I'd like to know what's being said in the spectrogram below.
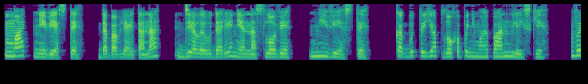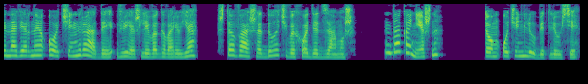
Мать невесты, добавляет она, делая ударение на слове невесты, как будто я плохо понимаю по-английски. Вы, наверное, очень рады, вежливо говорю я, что ваша дочь выходит замуж. Да, конечно, том очень любит Люси,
